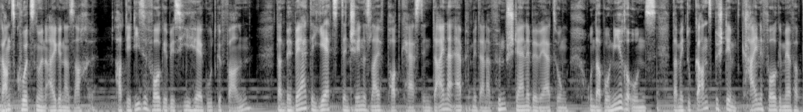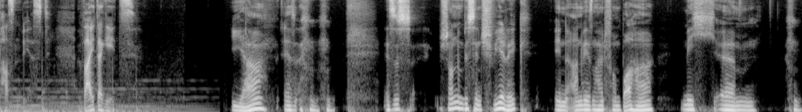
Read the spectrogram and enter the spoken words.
ganz kurz nur in eigener Sache. Hat dir diese Folge bis hierher gut gefallen? Dann bewerte jetzt den Chainless Life Podcast in deiner App mit einer 5-Sterne-Bewertung und abonniere uns, damit du ganz bestimmt keine Folge mehr verpassen wirst. Weiter geht's. Ja, es, es ist schon ein bisschen schwierig, in Anwesenheit von Baha mich, ähm,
